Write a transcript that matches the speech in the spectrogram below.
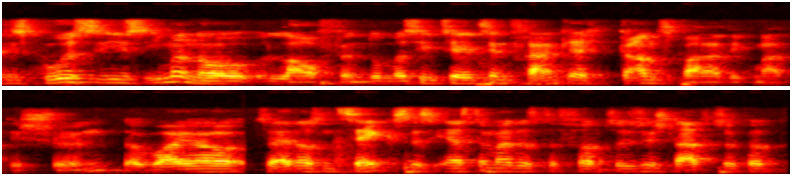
Diskurs ist immer noch laufend und man sieht es ja jetzt in Frankreich ganz paradigmatisch schön. Da war ja 2006 das erste Mal, dass der französische Staatsbürger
